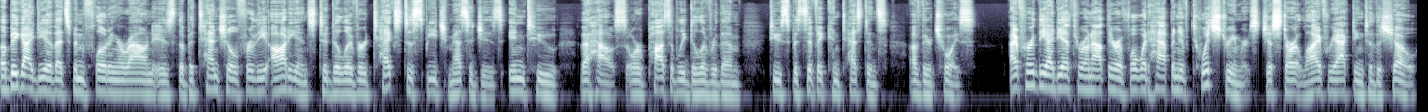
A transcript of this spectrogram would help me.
A big idea that's been floating around is the potential for the audience to deliver text to speech messages into the house or possibly deliver them to specific contestants of their choice. I've heard the idea thrown out there of what would happen if Twitch streamers just start live reacting to the show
